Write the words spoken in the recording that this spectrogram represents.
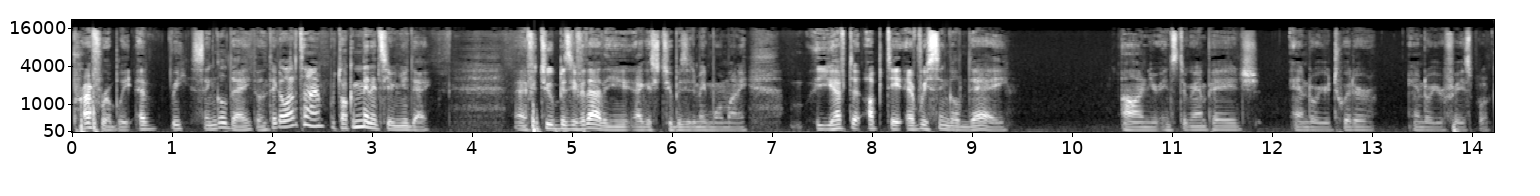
preferably every single day. Doesn't take a lot of time. We're talking minutes here in your day. And if you're too busy for that, then you, I guess you're too busy to make more money. You have to update every single day on your Instagram page and or your Twitter and or your Facebook.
